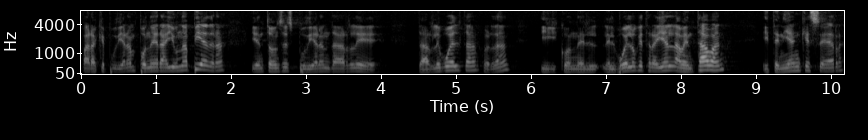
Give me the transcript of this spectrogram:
para que pudieran poner ahí una piedra y entonces pudieran darle, darle vuelta, ¿verdad? Y con el, el vuelo que traían la aventaban y tenían que ser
